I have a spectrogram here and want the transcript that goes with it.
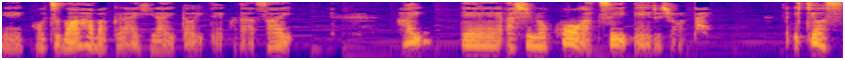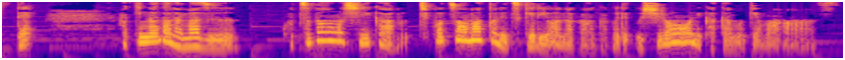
えー、骨盤幅くらい開いておいてください。はい。で、足の甲がついている状態。息を吸って、吐きながらまず骨盤を C カーブ、恥骨をマットにつけるような感覚で後ろに傾けます。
